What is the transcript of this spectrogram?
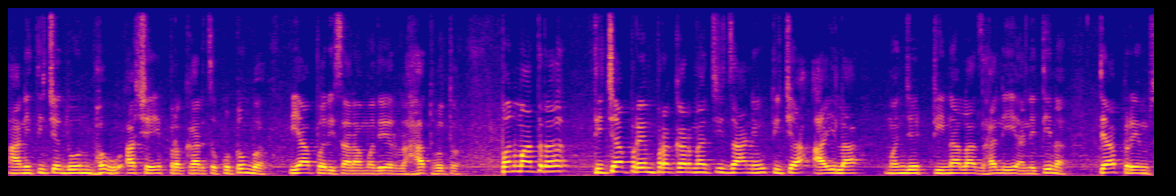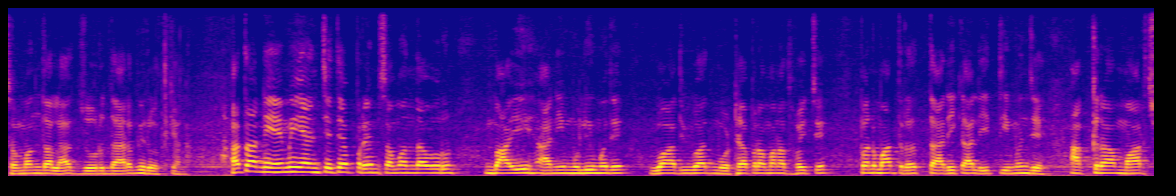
आणि तिचे दोन भाऊ असे प्रकारचं कुटुंब या परिसरामध्ये राहत होतं. पण मात्र तिच्या प्रेम प्रकरणाची जाणीव तिच्या आईला म्हणजे टीनाला झाली आणि तिनं त्या प्रेमसंबंधाला जोरदार विरोध केला. आता नेहमी यांचे त्या प्रेमसंबंधावरून बाई आणि मुलीमध्ये वादविवाद मोठ्या प्रमाणात व्हायचे. पण मात्र तारीख आली ती म्हणजे अकरा मार्च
